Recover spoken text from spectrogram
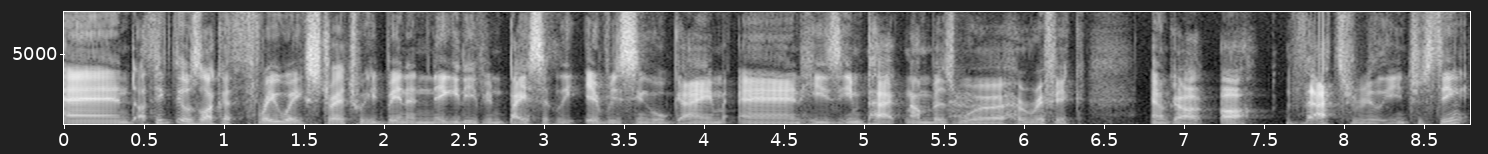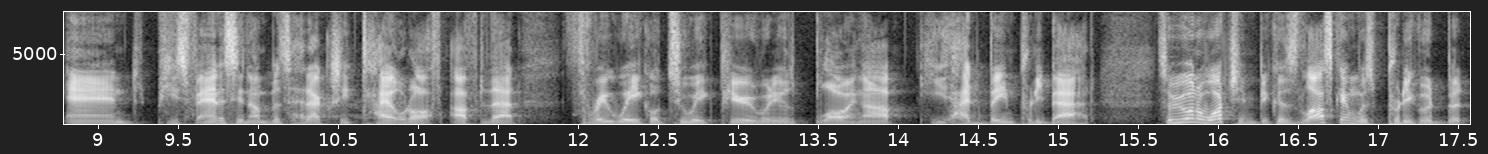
and I think there was like a three week stretch where he'd been a negative in basically every single game, and his impact numbers were horrific. And go, oh, that's really interesting. And his fantasy numbers had actually tailed off after that three week or two week period where he was blowing up. He had been pretty bad. So we want to watch him because last game was pretty good, but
